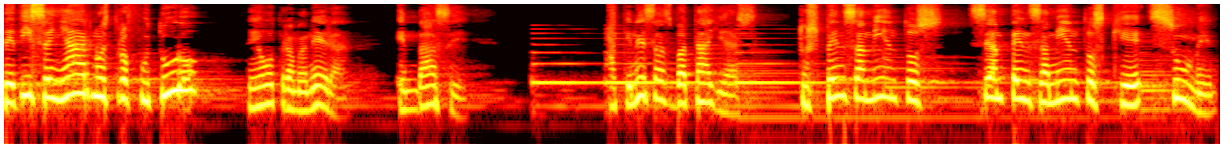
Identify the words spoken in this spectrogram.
de diseñar nuestro futuro de otra manera, en base a que en esas batallas tus pensamientos sean pensamientos que sumen,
